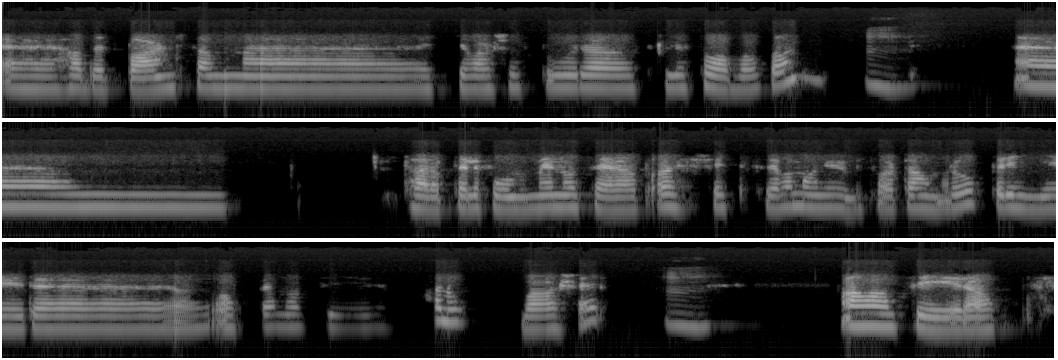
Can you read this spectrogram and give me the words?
eh, hadde et barn som eh, ikke var så stor og skulle sove og sånn. Mm. Um, tar opp telefonen min og ser at oi, shit, det var mange ubesvarte anrop. Ringer uh, opp igjen og sier hallo, hva skjer? Mm. Og han sier at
